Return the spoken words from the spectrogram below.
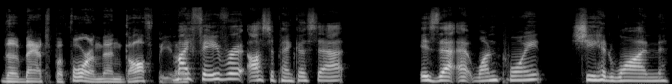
the match before, and then Gauff beat her. My favorite Ostapenko stat is that at one point she had won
